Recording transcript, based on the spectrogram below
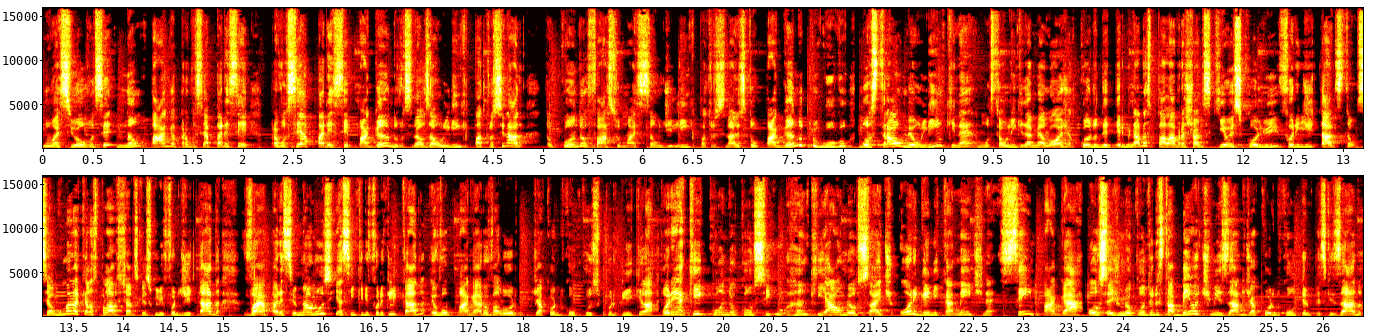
No SEO, você não paga para você aparecer. Para você aparecer pagando, você vai usar o link patrocinado. Então, quando eu faço uma ação de link patrocinado, estou pagando para o Google mostrar o meu link, né, mostrar o link da minha loja quando determinadas palavras-chave que eu escolhi forem digitadas. Então, se alguma daquelas palavras-chave que eu escolhi for digitada, vai aparecer o meu anúncio e assim que ele for clicado, eu vou pagar o valor de acordo com o custo por clique lá. Porém, aqui, quando eu consigo ranquear o meu site organicamente, né, sem pagar, ou seja, o meu conteúdo está bem otimizado de acordo com o termo pesquisado,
